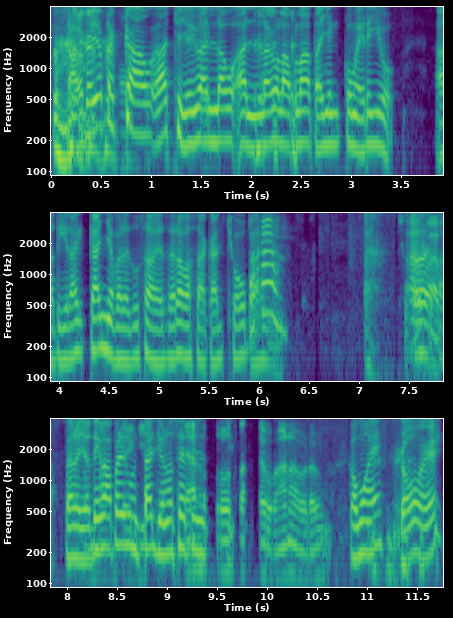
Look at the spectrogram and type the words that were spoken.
Claro que yo he pescado, hacha, yo iba al lago, al lago La Plata, allá en Comerío, a tirar caña, pero tú sabes, eso era para sacar chopas. y- Pero- pero yo te iba a preguntar, yo no sé bro. ¿Cómo es? ¿Cómo es?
